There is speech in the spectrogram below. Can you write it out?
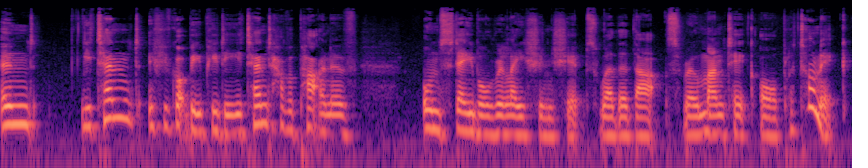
And you tend, if you've got BPD, you tend to have a pattern of unstable relationships, whether that's romantic or platonic.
